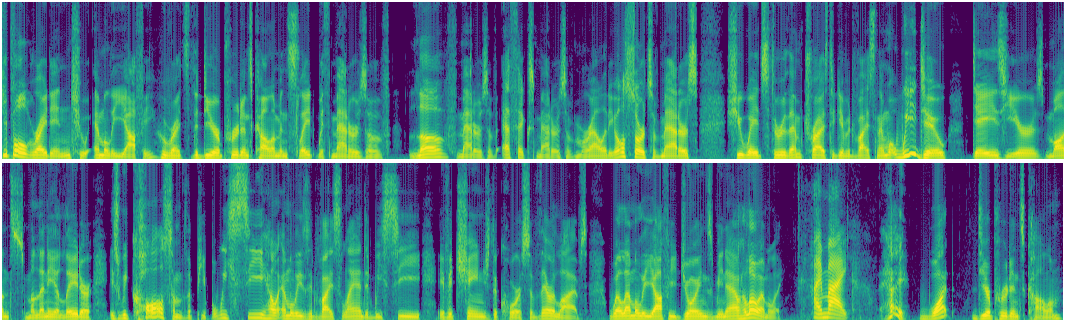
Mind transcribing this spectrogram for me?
People write in to Emily Yoffe, who writes the Dear Prudence column in Slate with matters of love, matters of ethics, matters of morality, all sorts of matters. She wades through them, tries to give advice. And then what we do, days, years, months, millennia later, is we call some of the people. We see how Emily's advice landed. We see if it changed the course of their lives. Well, Emily Yoffe joins me now. Hello, Emily. Hi, Mike. Hey, what Dear Prudence column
